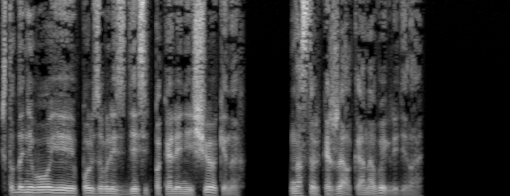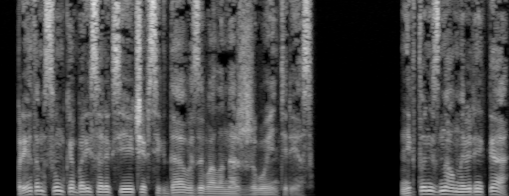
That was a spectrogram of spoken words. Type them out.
что до него ею пользовались десять поколений Щекиных. Настолько жалко она выглядела. При этом сумка Бориса Алексеевича всегда вызывала наш живой интерес. Никто не знал наверняка,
